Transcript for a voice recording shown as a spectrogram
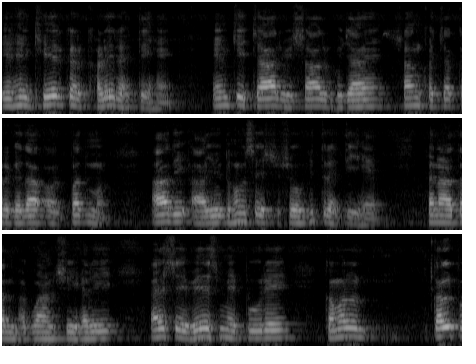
इन्हें घेर कर खड़े रहते हैं। इनकी चार विशाल भुजाएँ, शंख, चक्र, गदा और पद्म आदि आयुधों से सुशोभित रहती है। सनातन भगवान श्रीहरि ऐसे वेश में पूरे कमल कल्प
